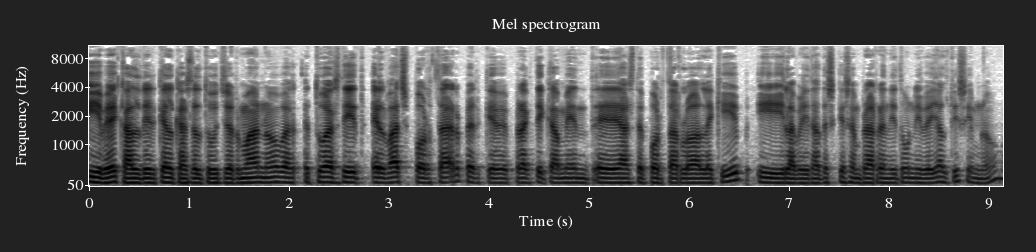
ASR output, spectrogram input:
I bé, cal dir que el cas del teu germà, no? tu has dit el vaig portar perquè pràcticament eh, has de portar-lo a l'equip i la veritat és que sempre ha rendit a un nivell altíssim, ¿no?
